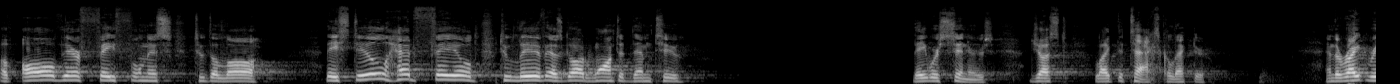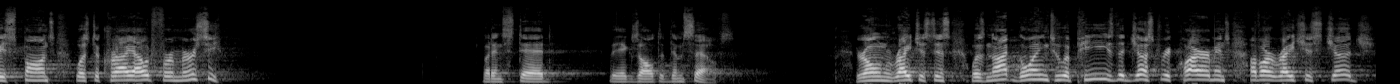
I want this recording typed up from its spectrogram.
of all their faithfulness to the law, they still had failed to live as God wanted them to. They were sinners, just like the tax collector. And the right response was to cry out for mercy. But instead, they exalted themselves. Their own righteousness was not going to appease the just requirements of our righteous judge.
